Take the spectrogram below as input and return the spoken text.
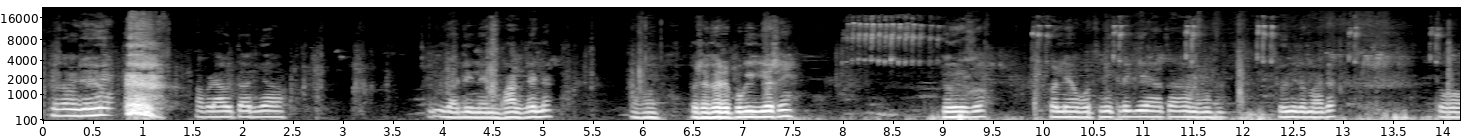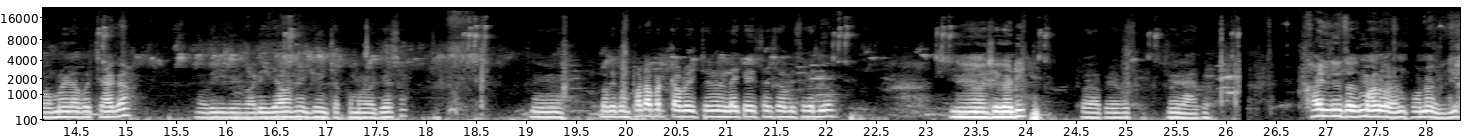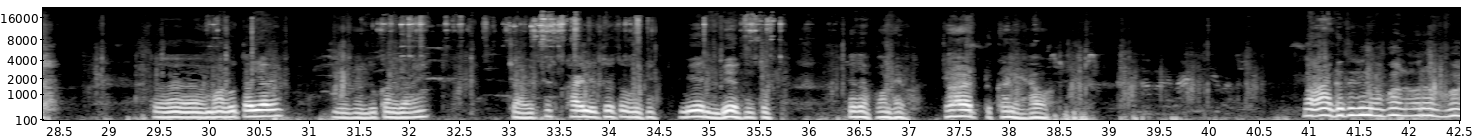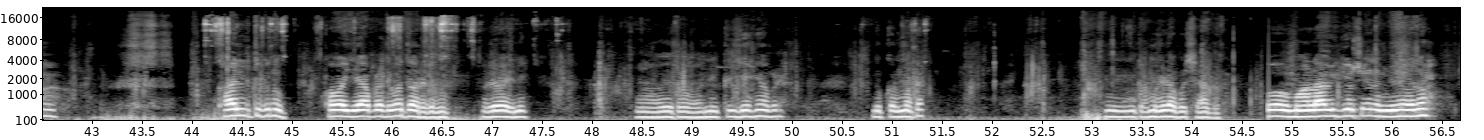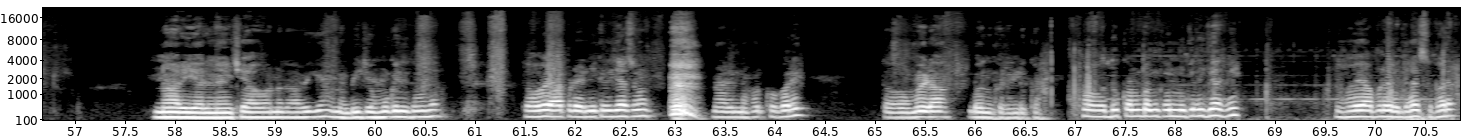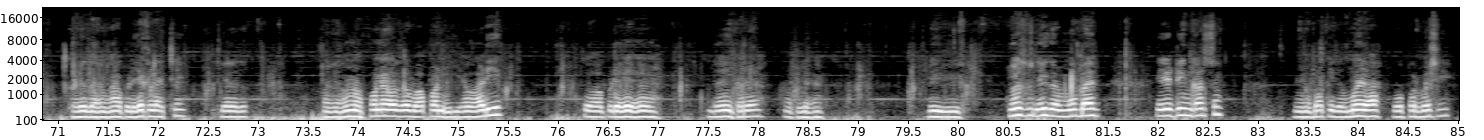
તો તમે જોયું આપણે આવતા રહ્યા ગાડી લઈને માલ લઈને. પછી ઘરે પૂગી ગયા છે. જોયું તો. કલ્યાણપુરથી નીકળી ગયા હતા અને જોયું તમે આગળ તો મળ્યા પછી આગળ. બીજી ગાડી જવાના જોઈને ચક્કર મારવા જશે ને બાકી તમે ફટાફટ આપણે ચેનલ લાઈક કરી સબસ્ક્રાઈબ કરી દો. ને હશે ગાડી. તો આપણે પછી મળ્યા આગળ. ખાઈ લીધું તો માલવાળાનો ફોન આવી ગયો. તો માલ ઉતારી આવી. દુકાને જાય ચાવી ખાઈ લીધું તો બે ને બે હું તો. ત્યાં ફોન આવ્યો ચાલ દુકાને આવો. આ ગધરીને માલ વરો ખાઈ લીધું કીધું. ખવાઈ જાય આપણાથી વધારે કીધું. રહેવાય નહીં. હવે તો નીકળી જઈએ આપણે દુકાન માટે. હમ, તો મળ્યા પછી આગળ. તો માલ આવી ગયો છે તમે જોયો તો. નારિયેલ નહીં છે આવવાનો તો આવી ગયા અને બીજો મૂકી દીધું અંદર. તો હવે આપણે નીકળી જઈશું. નારિયેલને હરખો કરી. તો મેળા બંધ કરી દુકાન. તો દુકાન બંધ કરી નીકળી ગયા છે હવે આપણે જઈશું ઘરે. ઘરે તો આપણે એકલા જ છે ત્યારે તો હવે હમણાં ફોન આવ્યો તો બાપાને ગયા વાડીએ. તો આપણે જઈ ઘરે. ઈ જોઈશું જઈ ઘરે મોબાઈલ એડિટિંગ કરશું. બાકી તો મળ્યા બપોર પછી.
